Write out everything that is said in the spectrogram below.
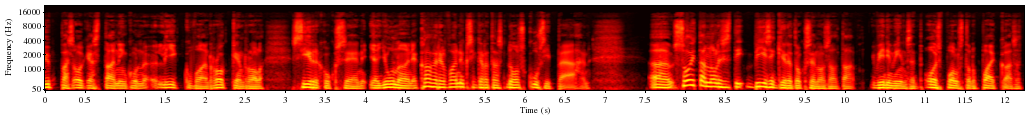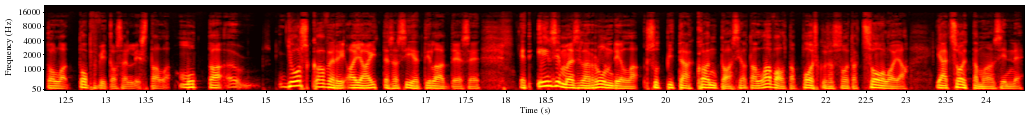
hyppäsi oikeastaan niin kuin liikkuvaan rock'n'roll-sirkukseen ja junaan, ja kaveri vain yksinkertaisesti nousi kusipäähän. soitannollisesti biisin kirjoituksen osalta Vinnie Vincent olisi puolustanut paikkaansa tuolla top 5 listalla, mutta jos kaveri ajaa itsensä siihen tilanteeseen, että ensimmäisellä rundilla sut pitää kantaa sieltä lavalta pois, kun sä soitat sooloja, jäät soittamaan sinne,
